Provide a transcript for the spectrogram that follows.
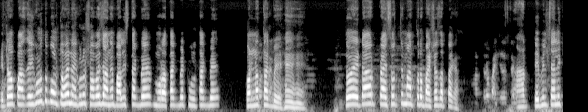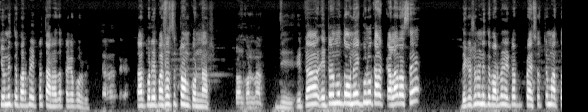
এটাও পাঁচ- এগুলো তো বলতে হয় না এগুলো সবাই জানে। বালিশ থাকবে মোড়া থাকবে টুল থাকবে কর্নার থাকবে। হ্যাঁ হ্যাঁ। তো এটার প্রাইস হচ্ছে মাত্র বাইশ হাজার টাকা। আর টেবিল চাইলে কেউ নিতে পারবে এটা চার হাজার টাকা পড়বে। তারপরে পাশে আছে টন কর্নার টন কর্নার জি এটা এটার মধ্যে অনেকগুলো কালার আছে। দেখে শুনে নিতে পারবেন এটা প্রাইস হচ্ছে মাত্র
